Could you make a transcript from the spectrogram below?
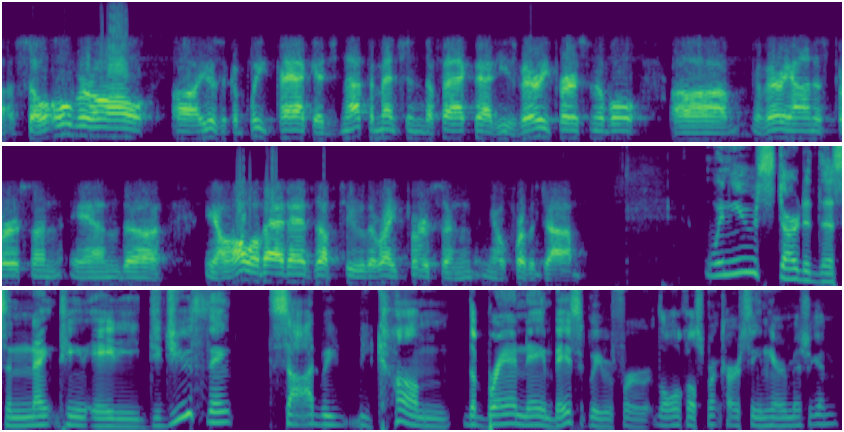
Uh, so overall, uh, he was a complete package. Not to mention the fact that he's very personable, uh, a very honest person, and uh, you know all of that adds up to the right person, you know, for the job. When you started this in 1980, did you think SOD would become the brand name basically for the local sprint car scene here in Michigan?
